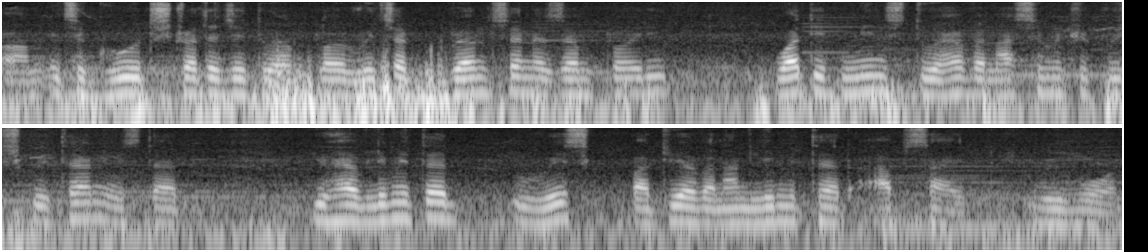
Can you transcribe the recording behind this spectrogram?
um, it's a good strategy to employ. Richard Branson has employed it. What it means to have an asymmetric risk return is that you have limited risk, but you have an unlimited upside reward.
